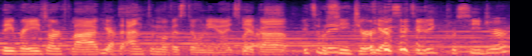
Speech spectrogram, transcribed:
They raise our flag Yes. with the anthem of Estonia. It's like Yes. a it's procedure. A big, yes, it's a big procedure.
